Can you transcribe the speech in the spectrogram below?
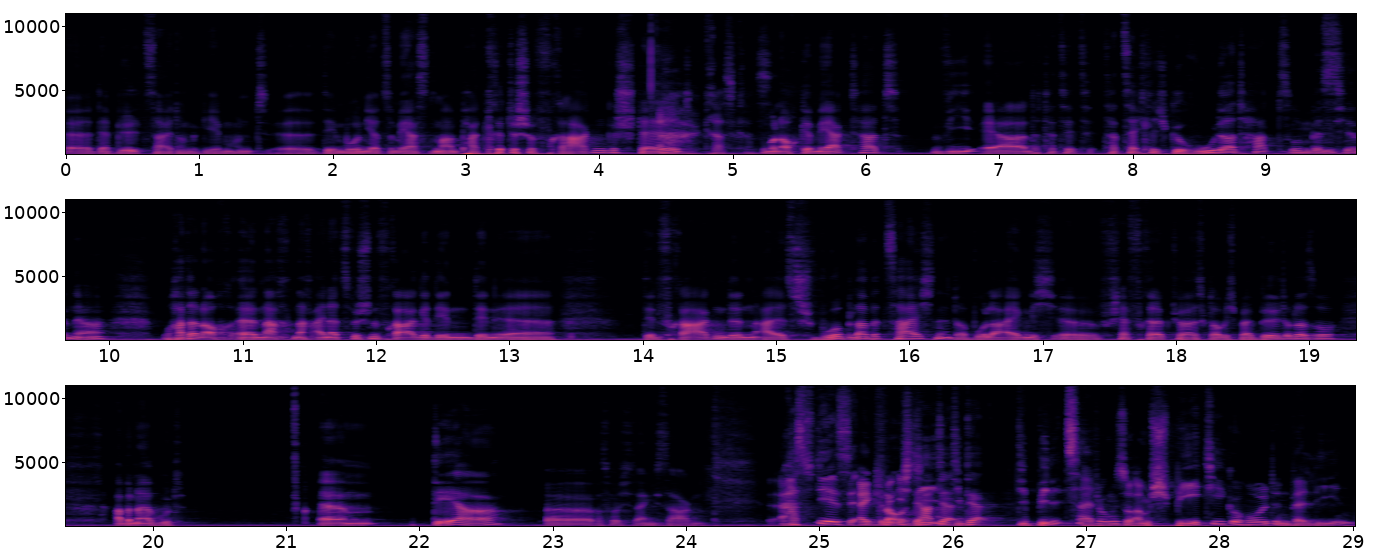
äh, der Bild-Zeitung gegeben und äh, dem wurden ja zum ersten Mal ein paar kritische Fragen gestellt. Ah, krass, krass. wo man auch gemerkt hat, wie er tats tatsächlich gerudert hat, so ein Mhm. bisschen, ja. Hat dann auch äh, nach, nach einer Zwischenfrage den, den, äh, den Fragenden als Schwurbler bezeichnet, obwohl er eigentlich äh, Chefredakteur ist, glaube ich, bei Bild oder so. Aber na gut. Ähm, der, äh, was wollte ich jetzt eigentlich sagen? Hast du dir jetzt eigentlich Genau, die, die, die Bild-Zeitung so am Späti geholt in Berlin?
